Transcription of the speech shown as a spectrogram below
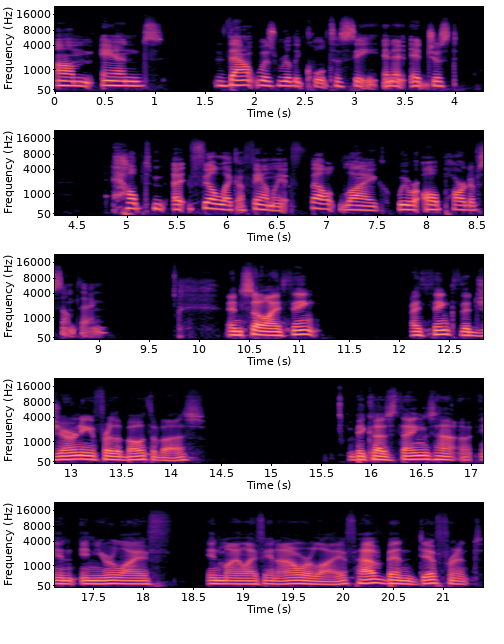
um, and that was really cool to see. And it, it just helped it feel like a family. It felt like we were all part of something. And so I think I think the journey for the both of us because things ha- in in your life, in my life, in our life have been different.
